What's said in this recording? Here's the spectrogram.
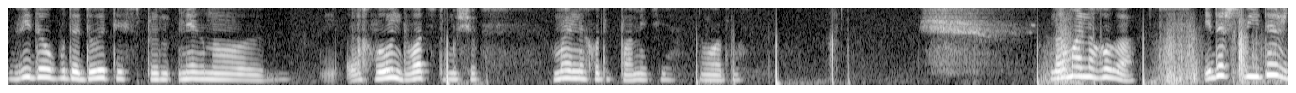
Відео буде дивитись примерно е, хвилин 20, тому що в мене не хватить пам'яті. Ну ладно. Нормальна гора. Ідеш собі йдеш,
